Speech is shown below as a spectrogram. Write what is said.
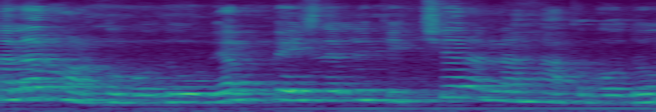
ಕಲರ್ ಮಾಡ್ಕೋಬೋದು ವೆಬ್ ಪೇಜ್ದಲ್ಲಿ ಪಿಕ್ಚರನ್ನು ಹಾಕ್ಬೋದು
